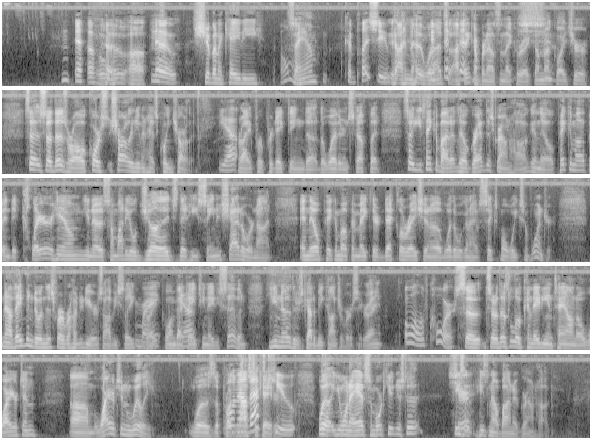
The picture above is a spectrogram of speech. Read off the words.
No. uh, no. Shinnecock Oh my- Sam. God bless you. Yeah, I know. Well, that's, I think I'm pronouncing that correct. I'm not quite sure. So, so those are all. Of course, Charlotte even has Queen Charlotte, Yeah. right, for predicting the the weather and stuff. But so you think about it, they'll grab this groundhog and they'll pick him up and declare him. You know, somebody will judge that he's seen his shadow or not, and they'll pick them up and make their declaration of whether we're going to have six more weeks of winter. Now they've been doing this for over 100 years, obviously, Right. Going back Yeah. to 1887, you know, there's got to be controversy, right? Oh, well, of course. So, so there's a little Canadian town, uh, Wiarton. Um, Wiarton Willie was the prognosticator. Well, now that's cute. Well, you want to add some more cuteness to it? He's, Sure. a, he's an albino groundhog.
